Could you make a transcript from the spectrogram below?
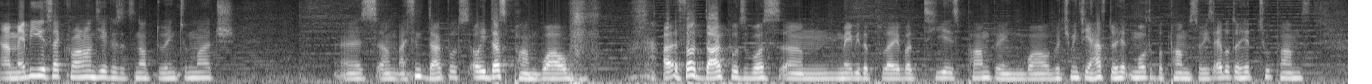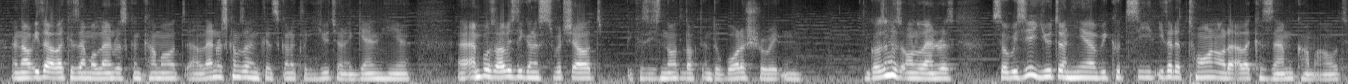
Uh, maybe you sack Crawdaunt here because it's not doing too much. As um, I think Dark Pulse. Oh, he does pump. Wow. I thought Dark Pulse was um, maybe the play, but he is pumping. Wow, which means he has to hit multiple pumps. So he's able to hit two pumps. And now either Alakazam or Landorus can come out. Uh, Landorus comes out and it's going to click U-turn again here. Uh, Empo's obviously going to switch out because he's not locked into Water Shuriken. Goes in his own Landorus. So we see a U-turn here, we could see either the Torn or the Alakazam come out.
